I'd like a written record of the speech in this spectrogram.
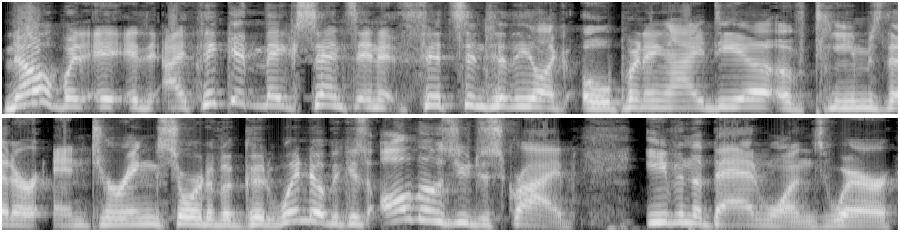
No, but it, it, I think it makes sense and it fits into the like opening idea of teams that are entering sort of a good window because all those you described, even the bad ones where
